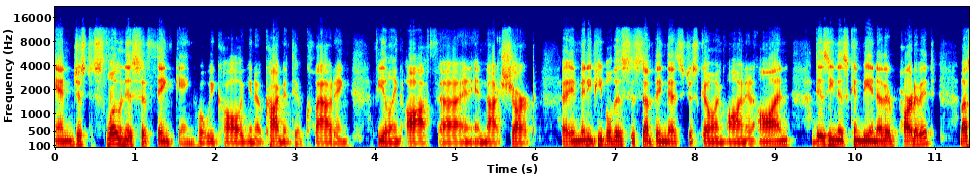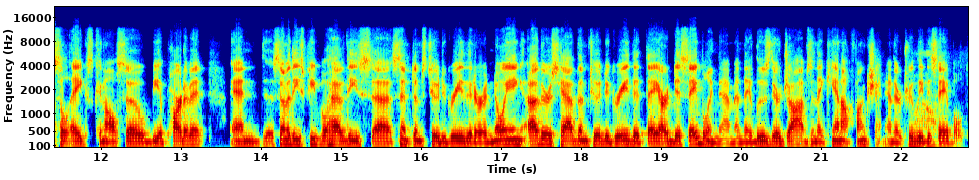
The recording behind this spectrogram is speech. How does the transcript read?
and just slowness of thinking, what we call, you know, cognitive clouding, feeling off uh, and, and, not sharp. Uh, in many people, this is something that's just going on and on. Dizziness can be another part of it. Muscle aches can also be a part of it. And some of these people have these uh, symptoms to a degree that are annoying. Others have them to a degree that they are disabling them and they lose their jobs and they cannot function and they're truly wow. disabled.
